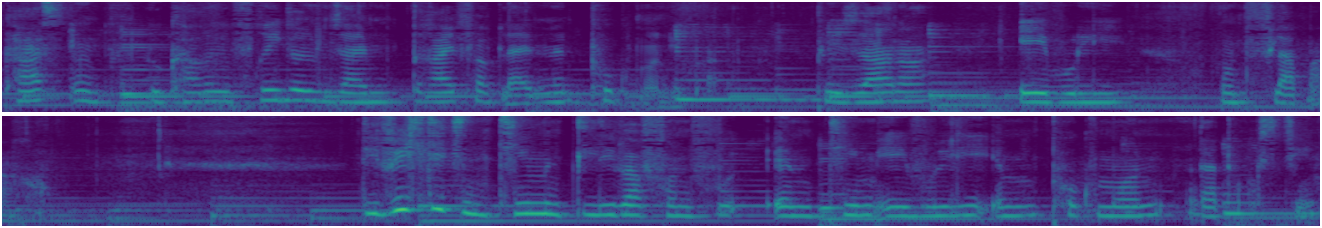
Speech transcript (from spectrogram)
Carsten und Lucario Friedel in seinen drei verbleibenden Pokémon über. Pisana, Evoli und Flamara. Die wichtigsten Teammitglieder von im Team Evoli im Pokémon-Rettungsteam.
